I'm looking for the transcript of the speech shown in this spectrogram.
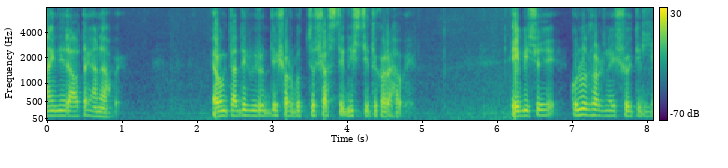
আইনের আওতায় আনা হবে এবং তাদের বিরুদ্ধে সর্বোচ্চ শাস্তি নিশ্চিত করা হবে। এই বিষয়ে কোনো ধরনের শৈথিল্য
